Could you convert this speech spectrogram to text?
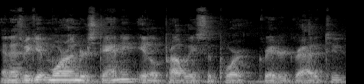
And as we get more understanding, it'll probably support greater gratitude?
